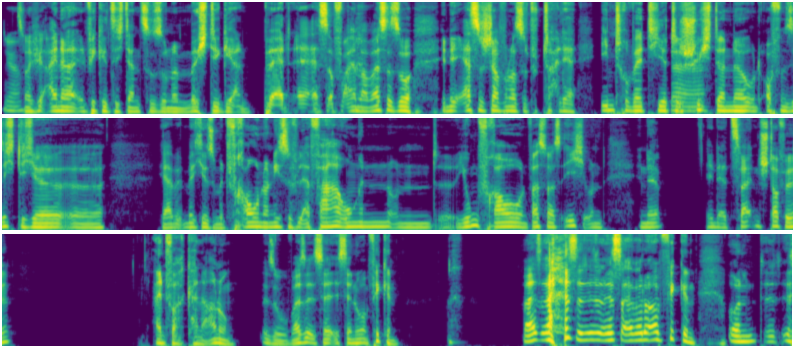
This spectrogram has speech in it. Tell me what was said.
Ja. Zum Beispiel einer entwickelt sich dann zu so einem möchtegern Badass auf einmal, weißt du, so in der ersten Staffel noch so total der introvertierte, Ja, schüchterne und offensichtliche, äh, ja, mit, hier so mit Frauen noch nicht so viel Erfahrungen und äh, Jungfrau und was weiß ich und in der, in der zweiten Staffel einfach, keine Ahnung, so, weißt du, ist er, ist er nur am Ficken. Weißt du, ist einfach nur am Ficken. Und äh,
